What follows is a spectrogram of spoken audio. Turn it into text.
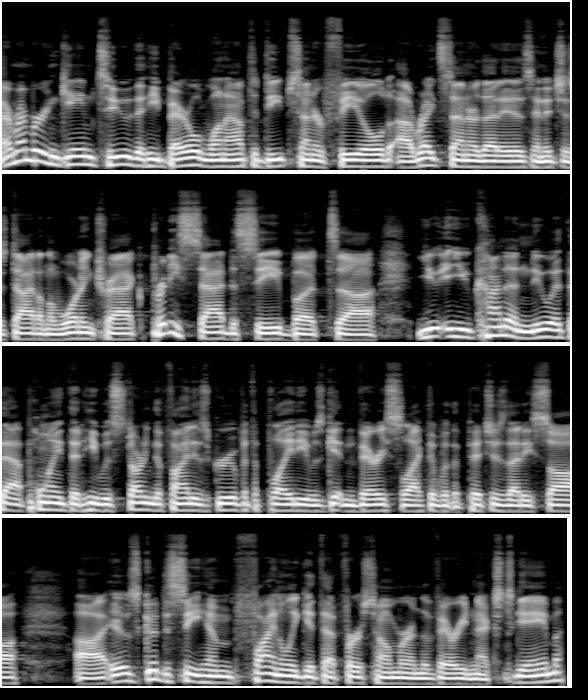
I remember in Game Two that he barreled one out to deep center field, uh, right center that is, and it just died on the warning track. Pretty sad to see, but uh, you you kind of knew at that point that he was starting to find his groove at the plate. He was getting very selective with the pitches that he saw. Uh, it was good to see him finally get that first homer in the very next game.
